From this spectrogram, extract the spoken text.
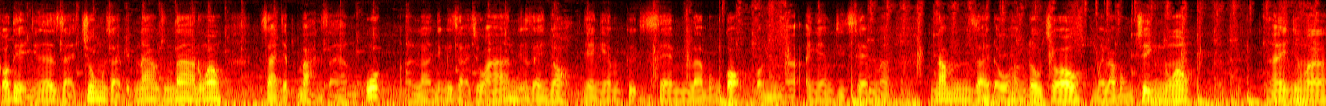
có thể những ờ, giải chung giải Việt Nam chúng ta đúng không? Giải Nhật Bản giải Hàn Quốc là những cái giải châu Á những giải nhỏ. Thì anh em cứ xem là bóng cỏ còn ờ, anh em chỉ xem ờ, năm giải đấu hàng đầu châu Âu mới là bóng chính đúng không? Đấy nhưng mà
